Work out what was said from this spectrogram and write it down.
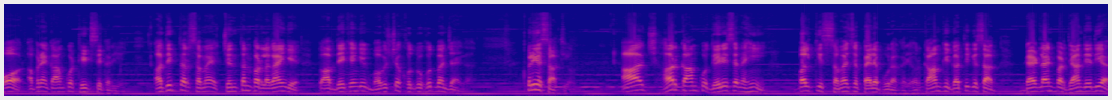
और अपने काम को ठीक से करिए। अधिकतर समय चिंतन पर लगाएँगे तो आप देखेंगे भविष्य खुद ब खुद बन जाएगा। प्रिय साथियों, आज हर काम को देरी से नहीं बल्कि समय से पहले पूरा करिए और काम की गति के साथ डेडलाइन पर ध्यान दे दिया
